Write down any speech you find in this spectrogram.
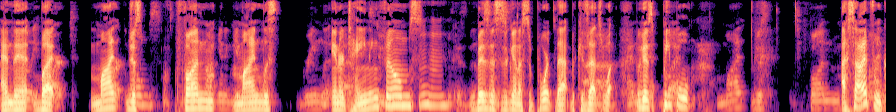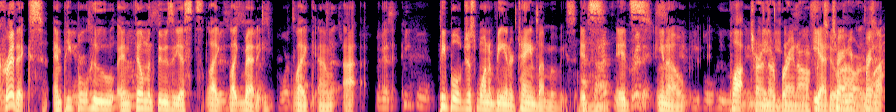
and then- purely but art, Mine, art just films, fun, not gonna get mindless, greenlit by a entertaining big studio films. hmm Business is going to support that because that's Uh, what, because then- people, mine- just fun, aside from critics and people who, and film enthusiasts like, like Betty, like, um, that's I, because people people just want to be entertained by movies. It's, it's, critics you know, and plot- Turn their brain off for yeah, two turn your hours. brain I off.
